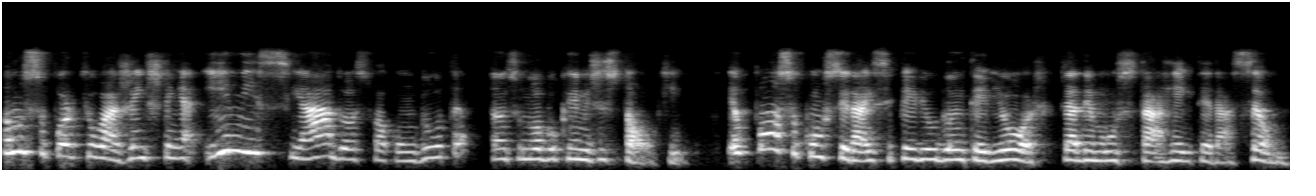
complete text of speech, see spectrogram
vamos supor que o agente tenha iniciado a sua conduta antes do novo crime de stalking. Eu posso considerar esse período anterior para demonstrar reiteração?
